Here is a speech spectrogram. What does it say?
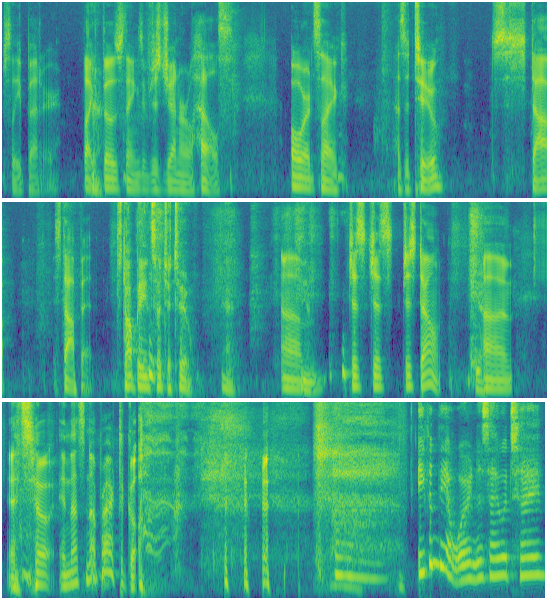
sleep better. Like those things of just general health. Or it's like as a two, stop stop it. Stop being such a two. Yeah. just just just don't um and so and that's not practical even the awareness i would say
